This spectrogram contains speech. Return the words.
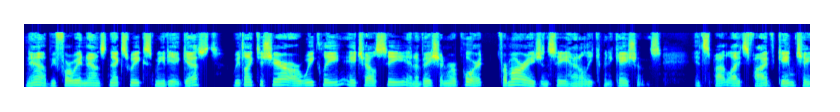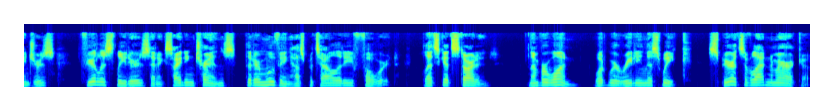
Now, before we announce next week's media guest, we'd like to share our weekly HLC Innovation Report from our agency, Hannah Lee Communications. It spotlights five game changers, fearless leaders, and exciting trends that are moving hospitality forward. Let's get started. Number one, what we're reading this week Spirits of Latin America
